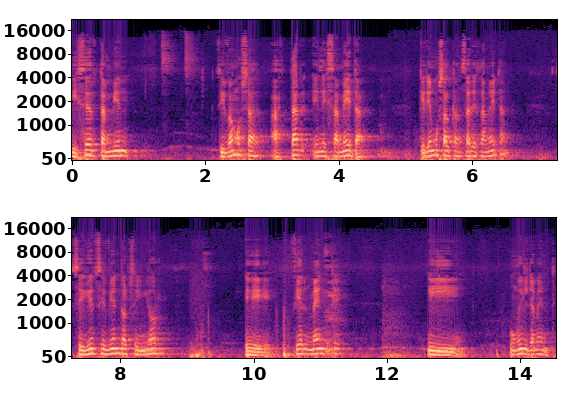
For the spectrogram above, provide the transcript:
y ser también, si vamos a, estar en esa meta, queremos alcanzar esa meta, seguir sirviendo al Señor eh, fielmente y humildemente.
